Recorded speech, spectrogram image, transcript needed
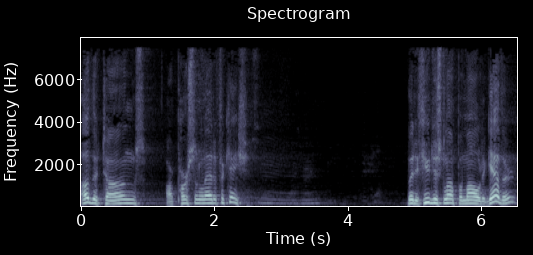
other tongues are personal edification. But if you just lump them all together,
